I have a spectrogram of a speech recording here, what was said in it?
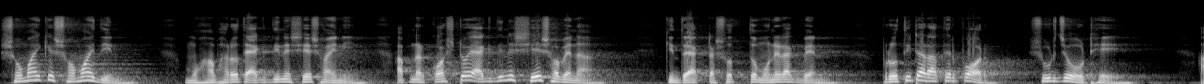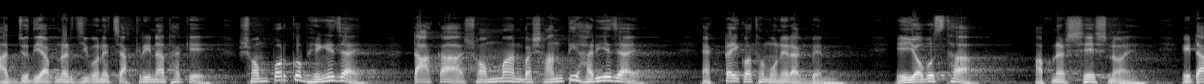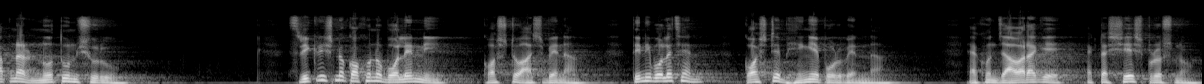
সময়কে সময় দিন। মহাভারত একদিনে শেষ হয়নি। আপনার কষ্ট একদিনে শেষ হবে না। কিন্তু একটা সত্য মনে রাখবেন, প্রতিটা রাতের পর সূর্য ওঠে। আজ যদি আপনার জীবনে চাকরি না থাকে, সম্পর্ক ভেঙে যায়, টাকা, সম্মান বা শান্তি হারিয়ে যায়, একটাই কথা মনে রাখবেন, এই অবস্থা আপনার শেষ নয়। এটা আপনার নতুন শুরু। শ্রীকৃষ্ণ কখনো বলেননি, কষ্ট আসবে না। তিনি বলেছেন, কষ্টে ভেঙে পড়বেন না। এখন যাওয়ার আগে একটা শেষ প্রশ্ন।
